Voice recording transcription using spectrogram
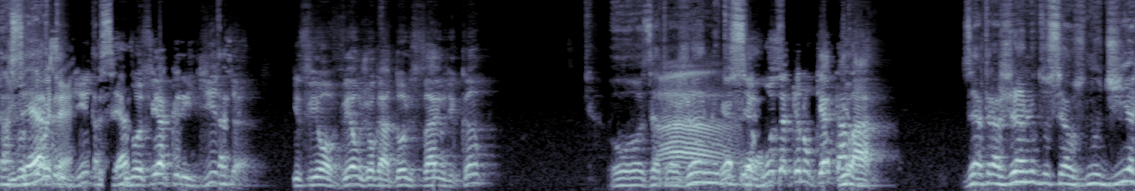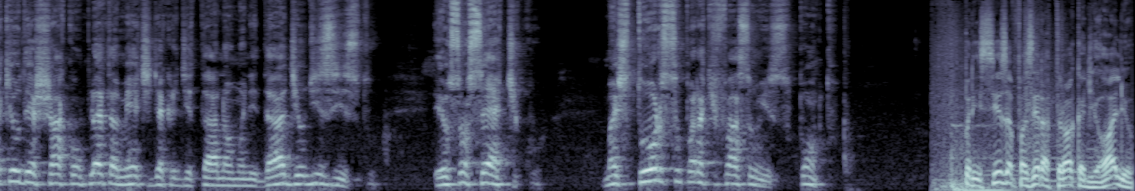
Tá certo? Você acredita, tá certo? Você acredita tá... que se houver os jogadores saiam de campo? Ô Zé Trajano ah, do é pergunta que não quer calar. Zé Trajano dos céus, no dia que eu deixar completamente de acreditar na humanidade, eu desisto. Eu sou cético, mas torço para que façam isso. Ponto. Precisa fazer a troca de óleo?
